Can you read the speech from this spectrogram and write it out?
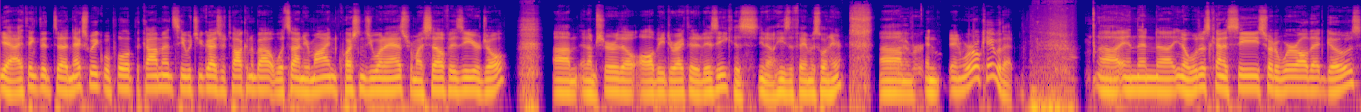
yeah, I think that uh, next week we'll pull up the comments, see what you guys are talking about, what's on your mind, questions you want to ask for myself, Izzy, or Joel. Um, and I'm sure they'll all be directed at Izzy because you know he's the famous one here, um, and and we're okay with that. Uh, and then uh, you know we'll just kind of see sort of where all that goes.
